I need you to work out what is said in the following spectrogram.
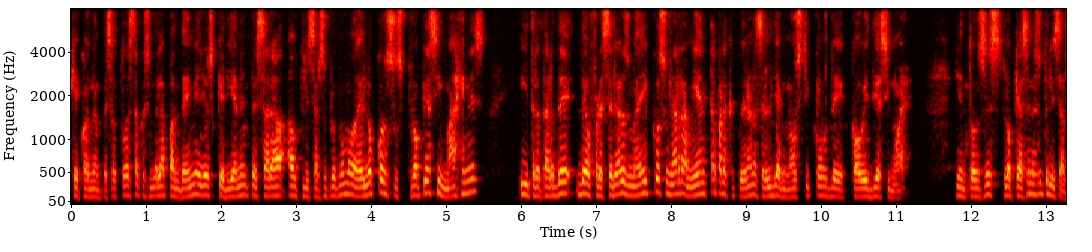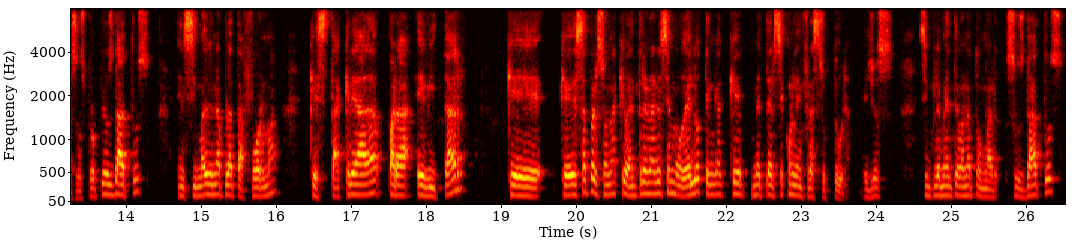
que cuando empezó toda esta cuestión de la pandemia, ellos querían empezar a, utilizar su propio modelo con sus propias imágenes y tratar de, de, ofrecerle a los médicos una herramienta para que pudieran hacer el diagnóstico de COVID-19. Y entonces lo que hacen es utilizar sus propios datos encima de una plataforma que está creada para evitar que, que esa persona que va a entrenar ese modelo tenga que meterse con la infraestructura. Ellos Simplemente van a tomar sus datos,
